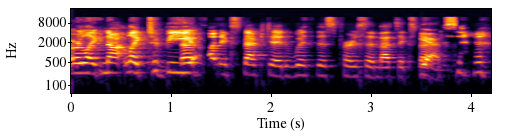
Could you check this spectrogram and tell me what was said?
Or like not like to be That's- unexpected with this person. That's expected.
